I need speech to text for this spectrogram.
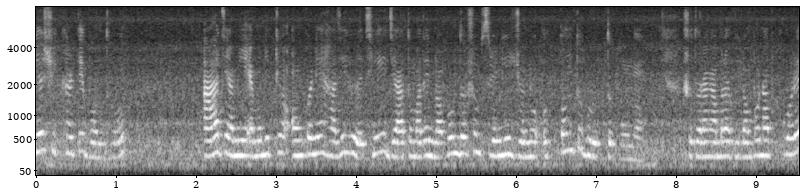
প্রিয় শিক্ষার্থী বন্ধু, আজ আমি এমন একটি অঙ্ক নিয়ে হাজির হয়েছি যা তোমাদের নবম, দশম শ্রেণির জন্য অত্যন্ত গুরুত্বপূর্ণ। সুতরাং আমরা বিলম্ব না করে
